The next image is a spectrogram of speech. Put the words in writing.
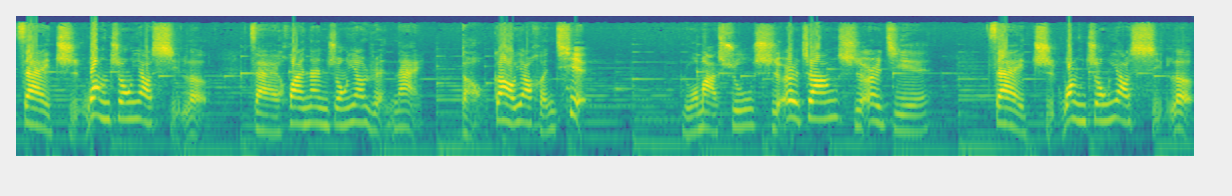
在指望中要喜乐，在患难中要忍耐，祷告要恒切。《罗马书》十二章十二节，在指望中要喜乐，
